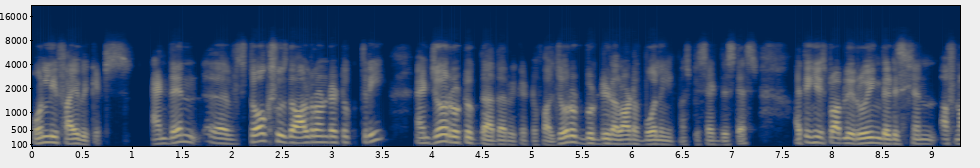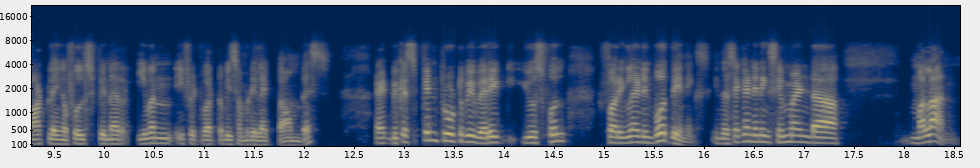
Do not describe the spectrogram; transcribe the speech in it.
only five wickets. And then uh, Stokes, who's the all-rounder, took three, and Joe Root took the other wicket to fall. Joe Root did a lot of bowling, it must be said, this test. I think he's probably ruining the decision of not playing a full spinner, even if it were to be somebody like Dom Bess, right? Because spin proved to be very useful for England in both the innings. In the second innings, him and uh, Malan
